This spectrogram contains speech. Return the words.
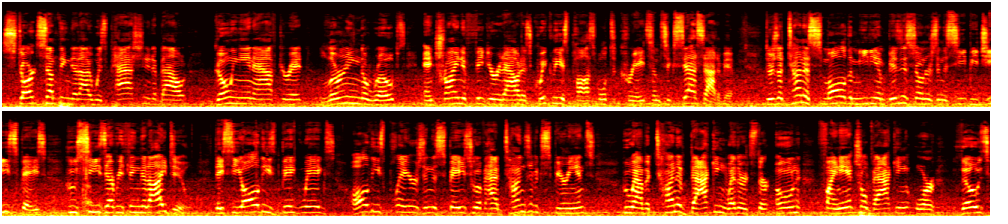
start something that I was passionate about, going in after it, learning the ropes, and trying to figure it out as quickly as possible to create some success out of it. There's a ton of small to medium business owners in the CPG space who sees everything that I do. They see all these big wigs, all these players in the space who have had tons of experience, who have a ton of backing, whether it's their own financial backing or those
